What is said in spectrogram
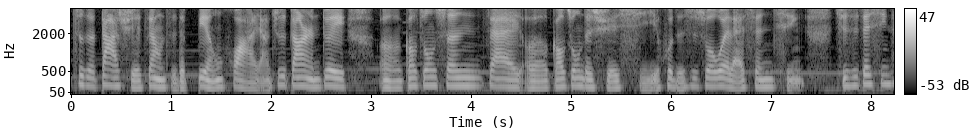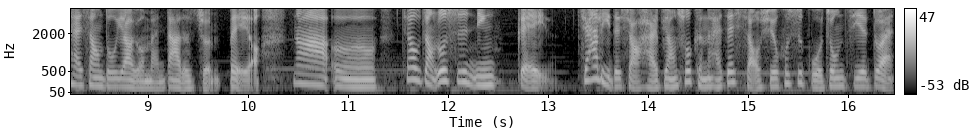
这个大学这样子的变化呀，就是当然对呃高中生在呃高中的学习，或者是说未来申请，其实在心态上都要有蛮大的准备哦。那呃，教务长，若是您给家里的小孩，比方说可能还在小学或是国中阶段，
